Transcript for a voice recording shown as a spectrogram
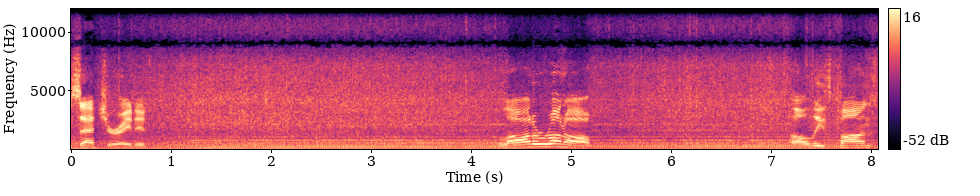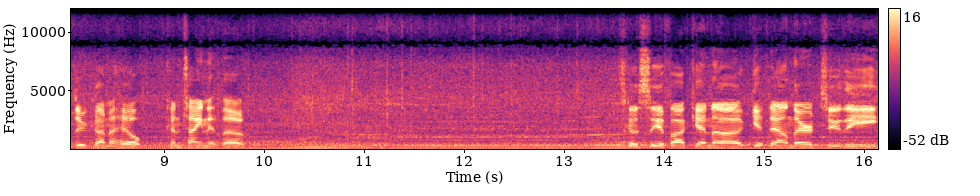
saturated. A lot of runoff. All these ponds do kind of help contain it though. Go see if I can uh, get down there to the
